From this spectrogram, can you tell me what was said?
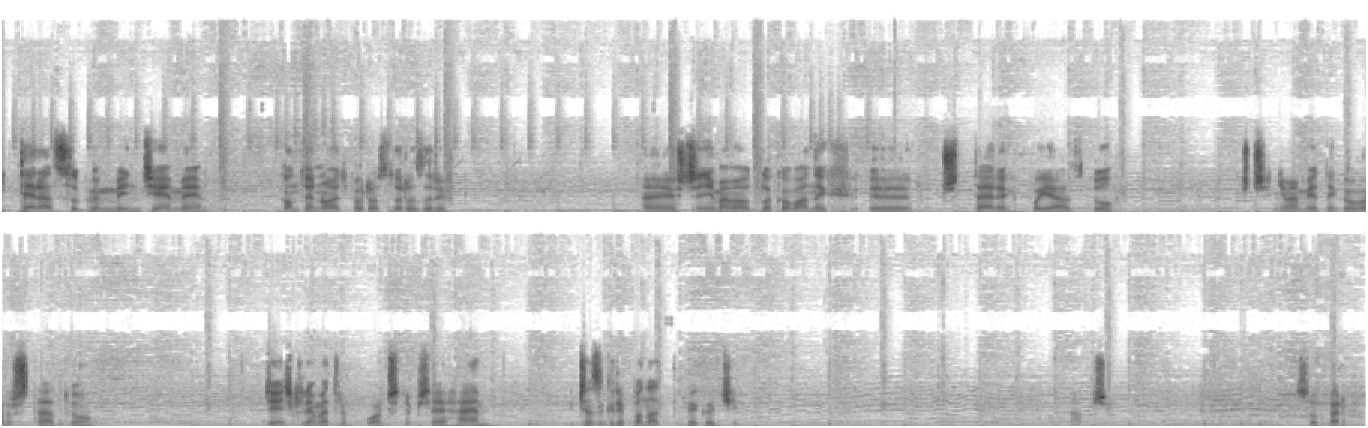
I teraz sobie będziemy kontynuować po prostu rozrywkę. E, jeszcze nie mamy odblokowanych y, czterech pojazdów. Jeszcze nie mam jednego warsztatu. 9 km łącznie przejechałem. I czas gry ponad 2 godziny. Dobrze. Super.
